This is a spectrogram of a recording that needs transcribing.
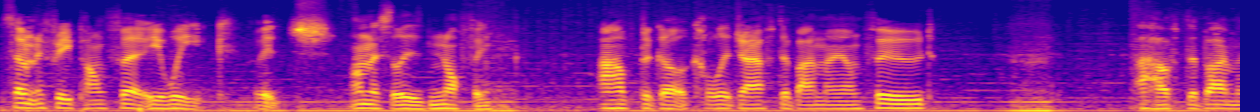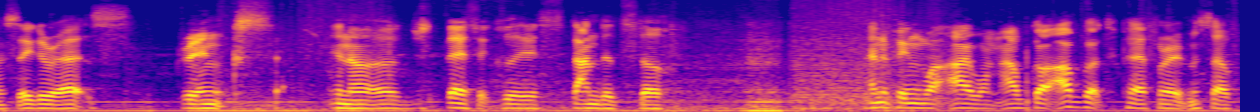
£73.30 a week, which honestly is nothing. I have to go to college, I have to buy my own food, I have to buy my cigarettes, drinks, you know, just basically standard stuff. Anything what I want, I've got I've got to pay for it myself.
